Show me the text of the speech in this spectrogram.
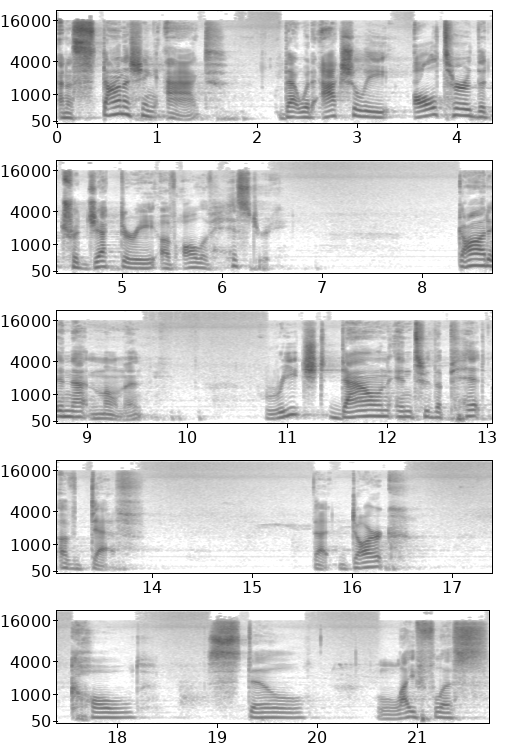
an astonishing act that would actually alter the trajectory of all of history, God, in that moment, reached down into the pit of death, that dark, cold, still, lifeless,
